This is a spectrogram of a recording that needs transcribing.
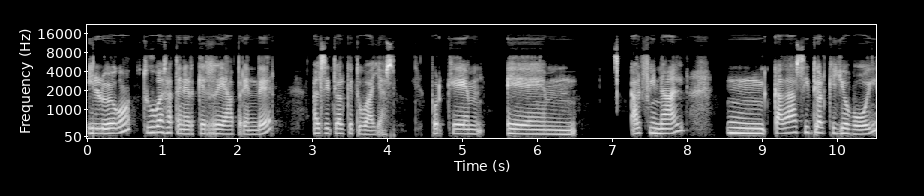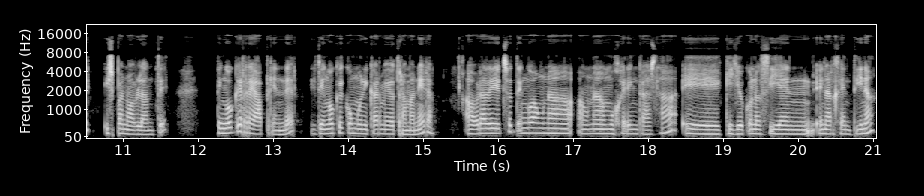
y luego tú vas a tener que reaprender al sitio al que tú vayas, porque em, al final cada sitio al que yo voy, hispanohablante, tengo que reaprender y tengo que comunicarme de otra manera. Ahora, de hecho, tengo a una, a una mujer en casa eh, que yo conocí en, en, Argentina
